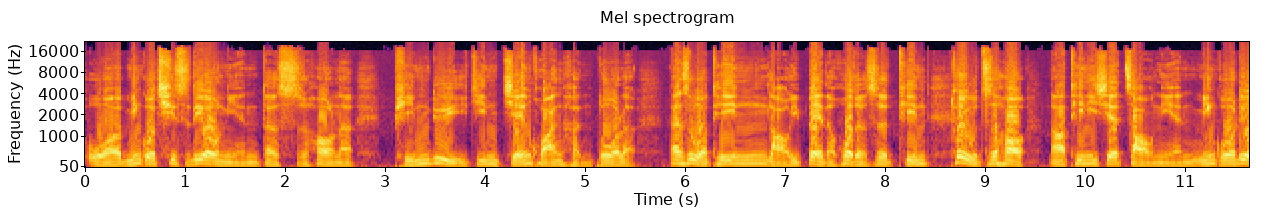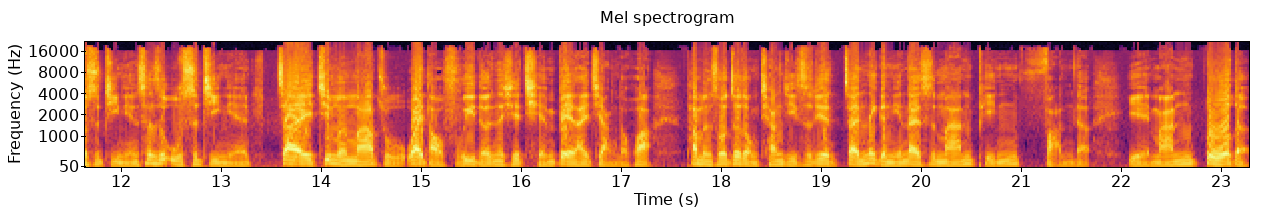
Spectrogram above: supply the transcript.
我民国七十六年的时候呢。频率已经减缓很多了，但是我听老一辈的，或者是听退伍之后，然后听一些早年民国六十几年甚至五十几年在金门马祖外岛服役的那些前辈来讲的话，他们说这种枪击事件在那个年代是蛮频繁的，也蛮多的，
